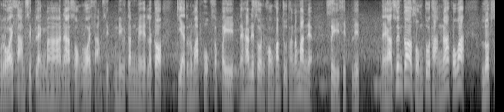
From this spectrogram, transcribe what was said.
130 แรงม้านะ 230 นิวตันเมตร แล้วก็เกียร์อัตโนมัติ 6 สปีดนะครับ ในส่วนของความจุถังน้ำมันเนี่ย 40 ลิตรนะครับ ซึ่งก็สมตัวถังนะ เพราะว่ารถไซ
